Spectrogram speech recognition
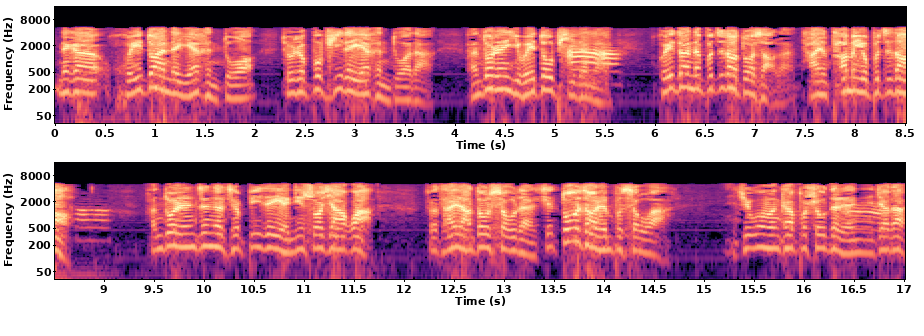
那个回断的也很多，就是不批的也很多的，很多人以为都批的呢，啊回断的不知道多少了，他他们又不知道，啊很多人真的是闭着眼睛说瞎话，说台长都收的，现多少人不收啊？你去问问看不收的人，啊你叫他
